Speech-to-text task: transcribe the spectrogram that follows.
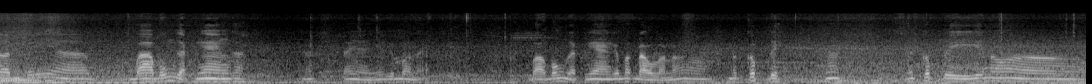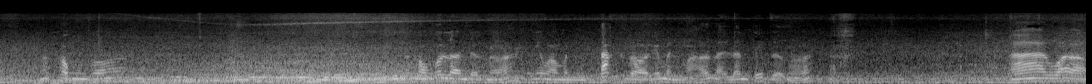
lên cái à, ba bốn gạch ngang thôi. Đây là những cái bao này ba bốn gạch ngang cái bắt đầu là nó nó cúp đi ha. nó cúp đi với nó nó không có nó không có lên được nữa. Nhưng mà mình tắt rồi cái mình mở lại lên tiếp được nữa. À, quá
